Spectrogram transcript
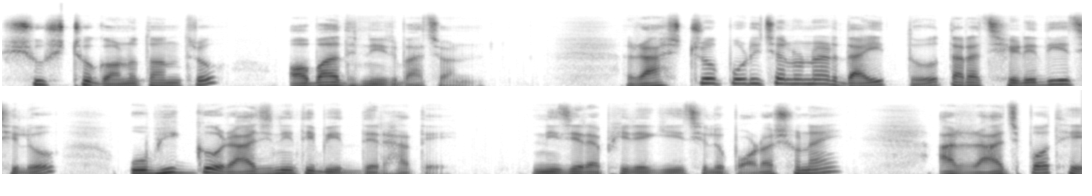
সুষ্ঠু গণতন্ত্র, অবাধ নির্বাচন। রাষ্ট্র পরিচালনার দায়িত্ব তারা ছেড়ে দিয়েছিল অভিজ্ঞ রাজনীতিবিদদের হাতে। নিজেরা ফিরে গিয়েছিল পড়াশোনায় আর রাজপথে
